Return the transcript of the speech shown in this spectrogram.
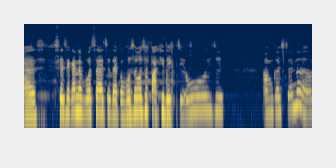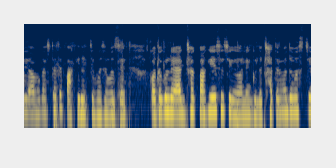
আর সে সেখানে বসে আছে দেখো বসে বসে পাখি দেখছে। ওই যে আম গাছটায় না, ওই আম গাছটাতে পাখি দেখছে বসে বসে। কতগুলো এক ঝাঁক পাখি এসেছে, অনেকগুলো ছাতের মধ্যে বসছে,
